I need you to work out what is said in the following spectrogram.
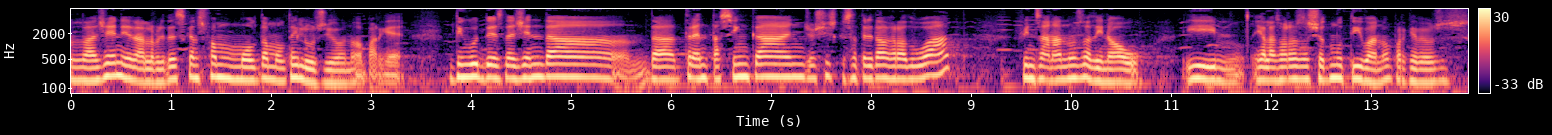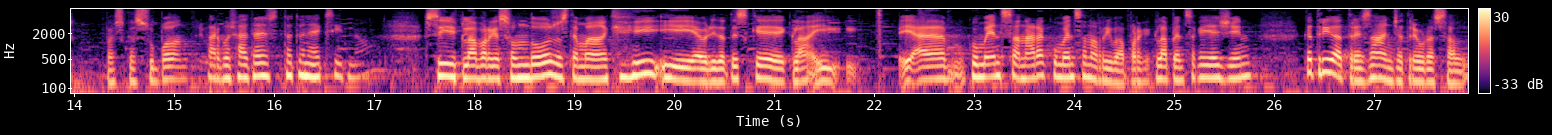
la gent i la veritat és que ens fa molta, molta il·lusió, no? Perquè hem tingut des de gent de, de 35 anys o així que s'ha tret el graduat fins a nanos de 19 i, i aleshores això et motiva, no? Perquè veus pues, que s'ho poden. Per vosaltres és tot un èxit, no? Sí, clar, perquè som dos, estem aquí i la veritat és que, clar, i, i ja comencen, ara comencen a arribar, perquè, clar, pensa que hi ha gent que triga 3 anys a treure-se'l.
